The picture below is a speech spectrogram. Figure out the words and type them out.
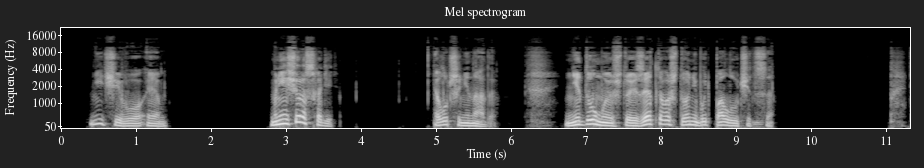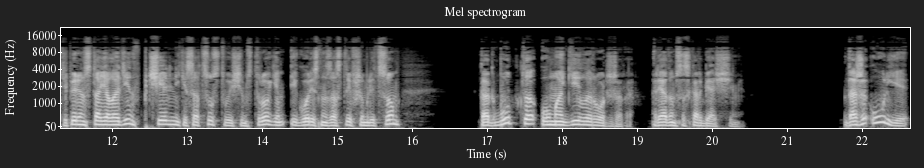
— Ничего, Эм. — Мне еще раз сходить? — Лучше не надо. Не думаю, что из этого что-нибудь получится. Теперь он стоял один в пчельнике с отсутствующим строгим и горестно застывшим лицом, как будто у могилы Роджера, рядом со скорбящими. Даже ульи,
